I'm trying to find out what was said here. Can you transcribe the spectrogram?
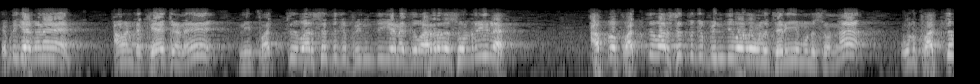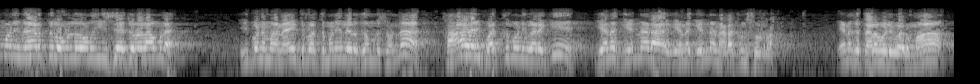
எப்படி கேட்கணும்? அவன்கிட்ட கேட்கணும் நீ பத்து வருஷத்துக்கு பிந்தி எனக்கு வர்றத சொல்றீல அப்ப பத்து வருஷத்துக்கு பிந்தி வர்றது உனக்கு தெரியும்னு சொன்னா ஒரு பத்து மணி நேரத்தில் உள்ளது உனக்கு ஈஸியா சொல்லலாம்ல. இப்ப நம்ம நைட்டு பத்து மணியில இருக்கோம்னு சொன்னா காலை பத்து மணி வரைக்கும் எனக்கு என்னடா எனக்கு என்ன நடக்குன்னு சொல்றான். எனக்கு தலைவலி வருமா?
